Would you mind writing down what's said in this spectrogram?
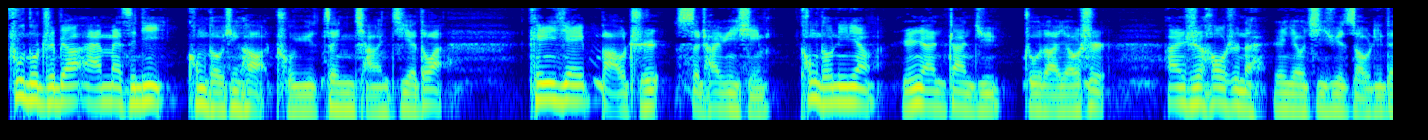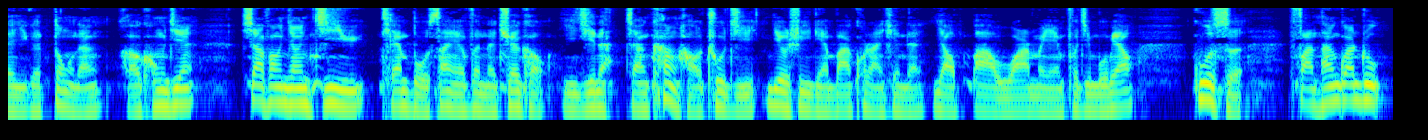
幅度指标 M S D 空头信号处于增强阶段，KDJ 保持死叉运行，空头力量仍然占据主导优势，暗示后市呢仍有继续走低的一个动能和空间。下方将基于填补三月份的缺口，以及呢将看好触及六十一点八扩展线的幺八五二美元附近目标。故此，反弹关注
